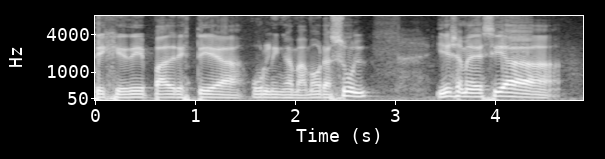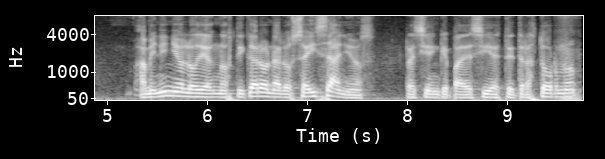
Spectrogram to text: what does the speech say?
TGD Padres TEA Hurlingham Amor Azul y ella me decía, a mi niño lo diagnosticaron a los seis años recién que padecía este trastorno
